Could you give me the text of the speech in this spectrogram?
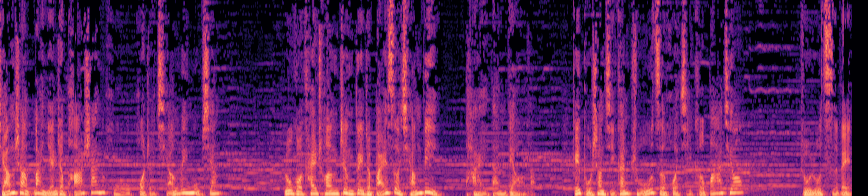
墙上蔓延着爬山虎或者蔷薇木香。如果开窗正对着白色墙壁。太单调了，给补上几杆竹子或几棵芭蕉，诸如此类，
